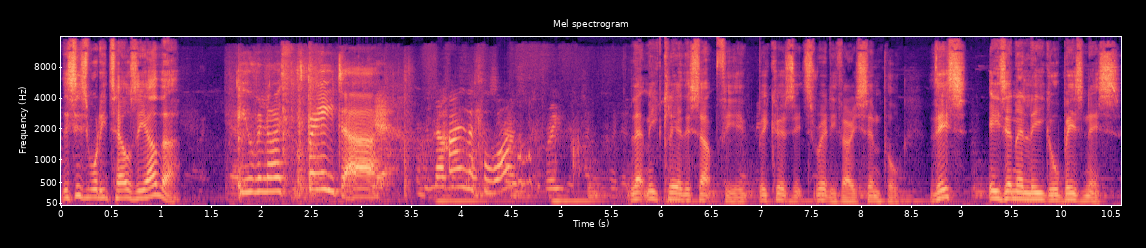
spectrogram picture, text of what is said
this is what he tells the other. You're a licensed breeder. Hi, little one. Let me clear this up for you because it's really very simple. This is an illegal business.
